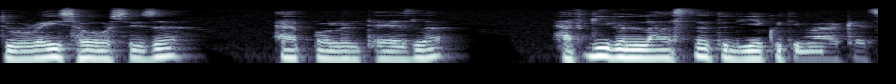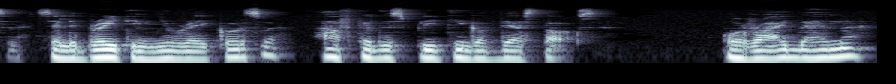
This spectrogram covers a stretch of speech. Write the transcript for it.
two racehorses, Apple and Tesla, have given luster to the equity markets, celebrating new records after the splitting of their stocks. Alright then,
